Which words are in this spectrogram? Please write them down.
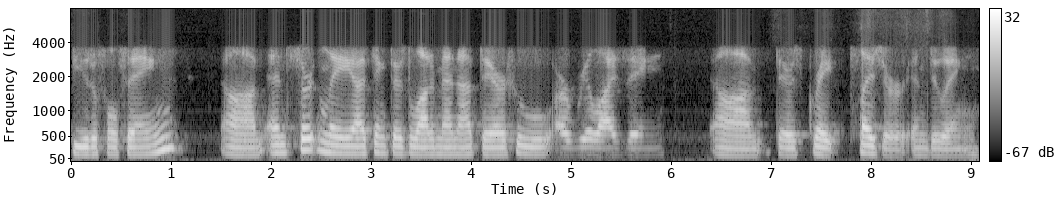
beautiful thing. Um, and certainly, I think there's a lot of men out there who are realizing um, there's great pleasure in doing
